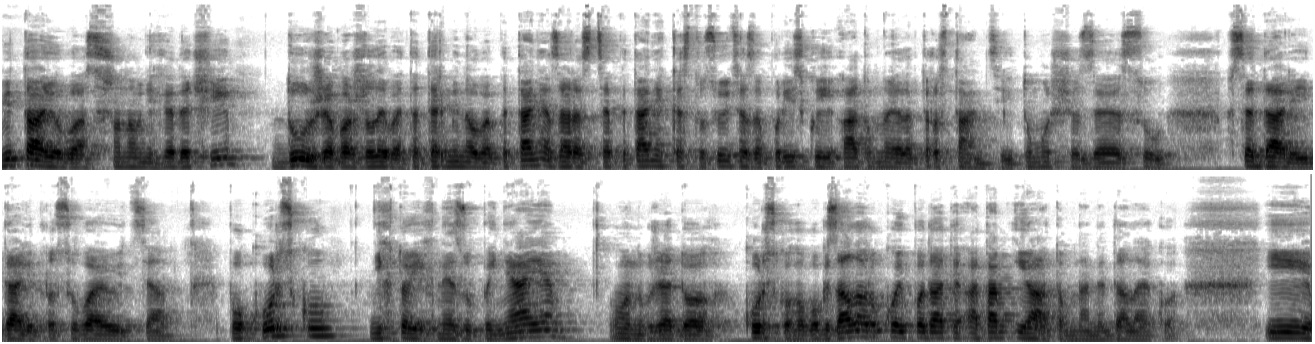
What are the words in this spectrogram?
Вітаю вас, шановні глядачі. Дуже важливе та термінове питання. Зараз це питання, яке стосується Запорізької атомної електростанції, тому що ЗСУ все далі і далі просуваються по Курську, ніхто їх не зупиняє. Он вже до Курського вокзалу рукою подати, а там і атомна недалеко. І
